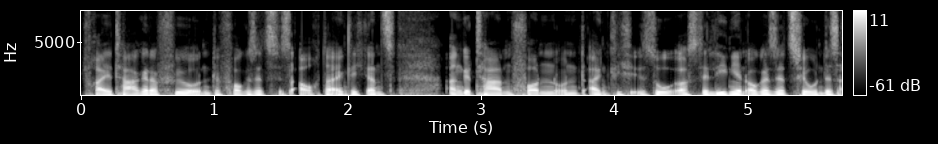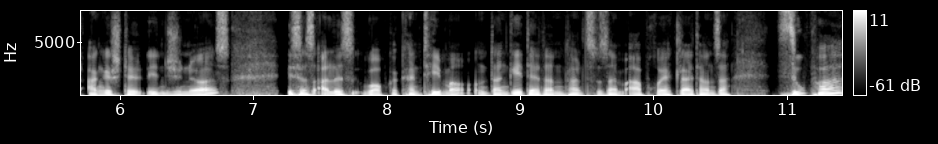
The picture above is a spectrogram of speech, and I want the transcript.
freie Tage dafür. Und der Vorgesetzte ist auch da eigentlich ganz angetan von und eigentlich so aus der Linienorganisation des angestellten Ingenieurs ist das alles überhaupt gar kein Thema. Und dann geht er dann halt zu seinem A-Projektleiter und sagt, super,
